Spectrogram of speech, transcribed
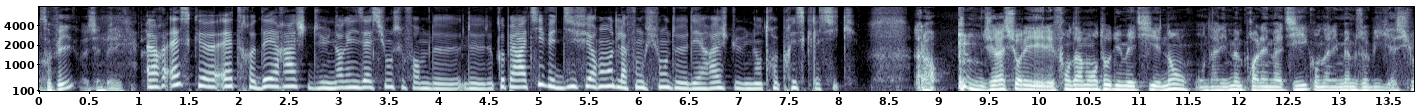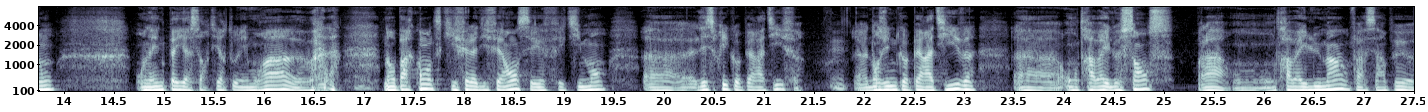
Sophie Ouais, C'est une belle équipe. Alors, est-ce que être DRH d'une organisation sous forme de, de- de coopérative est différent de la fonction de DRH d'une entreprise classique? Alors, je dirais sur les, les fondamentaux du métier, non. On a les mêmes problématiques, on a les mêmes obligations. on a une paye à sortir tous les mois. euh, voilà. Non, par contre, ce qui fait la différence, c'est effectivement euh, l'esprit coopératif. Euh, dans une coopérative, euh, on travaille le sens, voilà, on, on travaille l'humain. Enfin, c'est un peu. euh,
